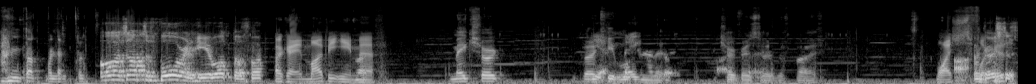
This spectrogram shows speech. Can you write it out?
Oh, it's up to four in here. What the fuck? Okay, it might be E EMF. Make sure. You gotta Yeah, keep looking at it. sure Make sure it goes to over five. Lights just It goes flickered.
